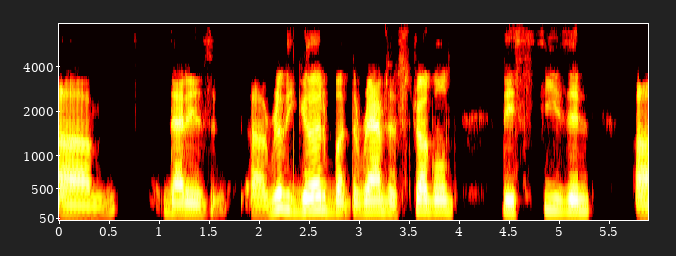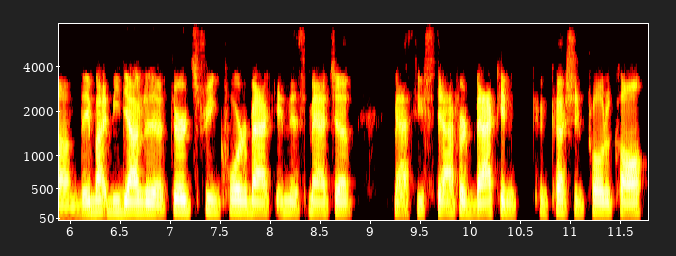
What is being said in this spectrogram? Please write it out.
um, that is uh, really good, but the Rams have struggled this season. Um, they might be down to their third string quarterback in this matchup. Matthew Stafford back in concussion protocol,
